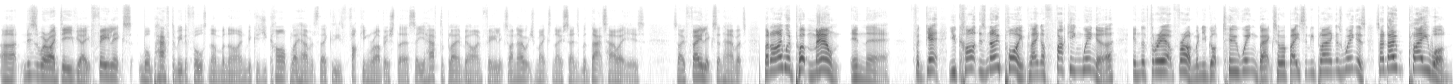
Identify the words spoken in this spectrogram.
Uh, this is where I deviate. Felix will have to be the false number nine because you can't play Havertz there because he's fucking rubbish there. So you have to play him behind Felix. I know which makes no sense, but that's how it is. So Felix and Havertz. But I would put Mount in there. Forget you can't. There's no point playing a fucking winger in the three up front when you've got two wing backs who are basically playing as wingers. So don't play one.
